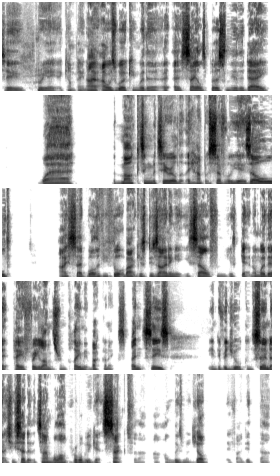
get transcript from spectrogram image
to create a campaign. I, I was working with a, a salesperson the other day where the marketing material that they had was several years old. I said, Well, have you thought about just designing it yourself and just getting on with it, pay a freelancer and claim it back on expenses? The individual concerned actually said at the time, Well, I'll probably get sacked for that. I'll lose my job if I did that.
